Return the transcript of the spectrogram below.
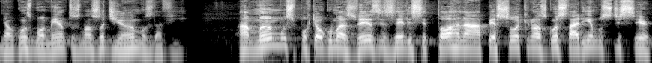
em alguns momentos nós odiamos Davi. Amamos porque algumas vezes ele se torna a pessoa que nós gostaríamos de ser.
